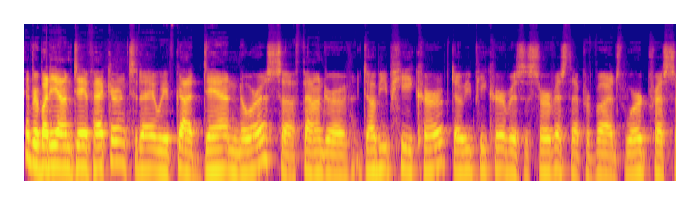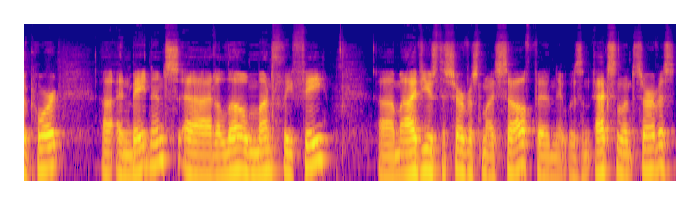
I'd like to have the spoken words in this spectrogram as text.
everybody, I'm Dave Hecker, and today we've got Dan Norris, uh, founder of WP Curve. WP Curve is a service that provides WordPress support uh, and maintenance uh, at a low monthly fee. Um, I've used the service myself, and it was an excellent service.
